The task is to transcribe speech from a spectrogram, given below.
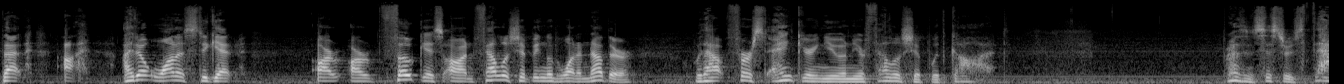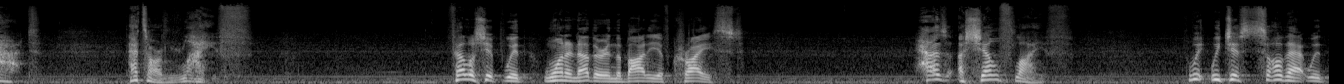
That I, I don't want us to get our, our focus on fellowshipping with one another without first anchoring you in your fellowship with God. Brothers and sisters, that, that's our life. Fellowship with one another in the body of Christ has a shelf life. We, we just saw that with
